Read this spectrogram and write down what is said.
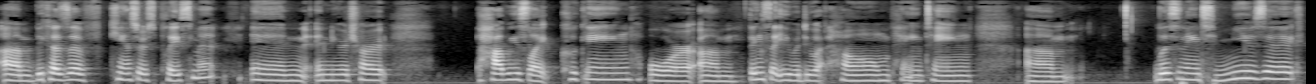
Um, because of Cancer's placement in in your chart, hobbies like cooking or um, things that you would do at home, painting, um, listening to music.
